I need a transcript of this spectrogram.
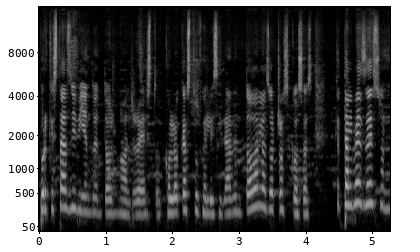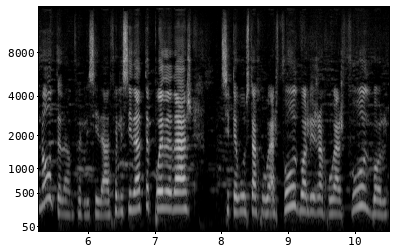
porque estás viviendo en torno al resto. Colocas tu felicidad en todas las otras cosas que tal vez eso no te dan felicidad. Felicidad te puede dar si te gusta jugar fútbol, ir a jugar fútbol,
